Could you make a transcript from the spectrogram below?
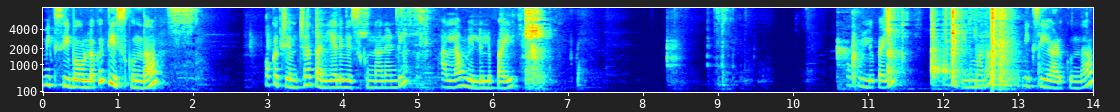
మిక్సీ బౌల్లోకి తీసుకుందాం. ఒక చెంచా ధనియాలు వేసుకున్నానండి. అల్లం వెల్లుల్లిపాయ. ఒక ఉల్లిపాయ. వీటిని మనం మిక్సీ ఆడుకుందాం.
